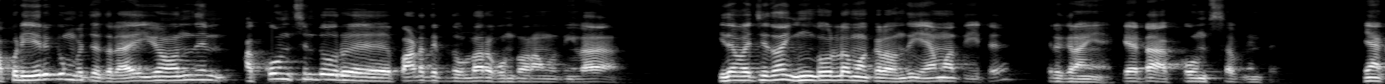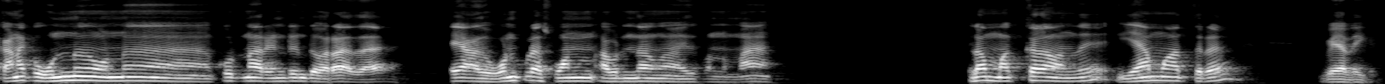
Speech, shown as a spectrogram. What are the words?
அப்படி இருக்கும் பட்சத்தில் இவன் வந்து அக்கௌண்ட்ஸுன்ட்டு ஒரு பாடத்திட்டத்தை உள்ளார கொண்டு வரான் பார்த்தீங்களா இதை வச்சு தான் இங்கே உள்ள மக்களை வந்து ஏமாற்றிக்கிட்டு இருக்கிறாங்க. கேட்டால் அக்கௌண்ட்ஸ் அப்படின்ட்டு. ஏன் கணக்கு ஒன்று ஒன்று கூட்டினா ரெண்டுன்ட்டு வராத? ஏன் அது ஒன் ப்ளஸ் ஒன் அப்படின்னு தான் அவங்க இது பண்ணுமா? இதெல்லாம் மக்களை வந்து ஏமாத்துகிற வேலைகள்.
